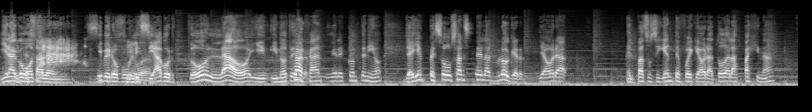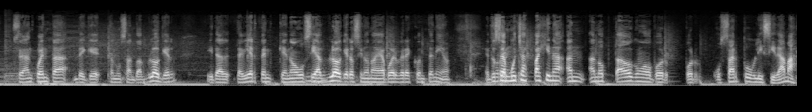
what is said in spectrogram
y era Y como salen. ¡ah! sí, pero Sí, publicidad por todos lados, y, y no te Claro. dejaban ni ver el contenido. Y ahí empezó a usarse el adblocker. Y ahora, el paso siguiente fue que ahora todas las páginas se dan cuenta de que están usando adblocker y te, te advierten que no use adblocker o si no, no voy a poder ver el contenido. Entonces, Correcto. muchas páginas han, han optado como por, por usar publicidad más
